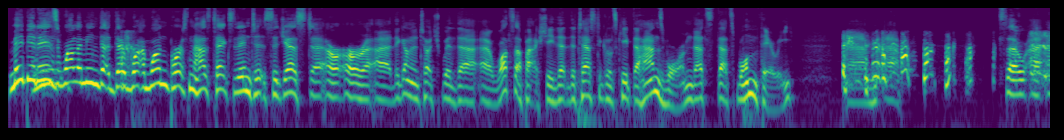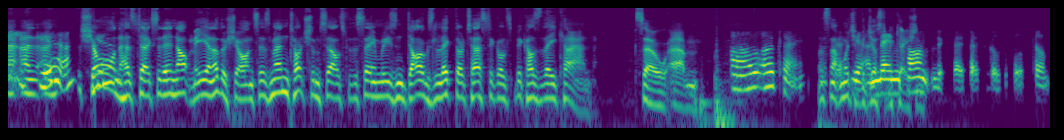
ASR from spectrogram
Maybe it is. Mm. Well, I mean, the, the, one- one person has texted in to suggest, uh, or, or uh, they got in touch with uh, uh, WhatsApp actually, that the testicles keep the hands warm. That's that's one theory. Um, uh, so, uh, uh, and, and Yeah, Sean has texted in, not me. Another Sean says men touch themselves for the same reason dogs lick their testicles because they can. So, um, Oh, okay. That's not Okay. much of a yeah, And men justification. can't lick their testicles, of course, can't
